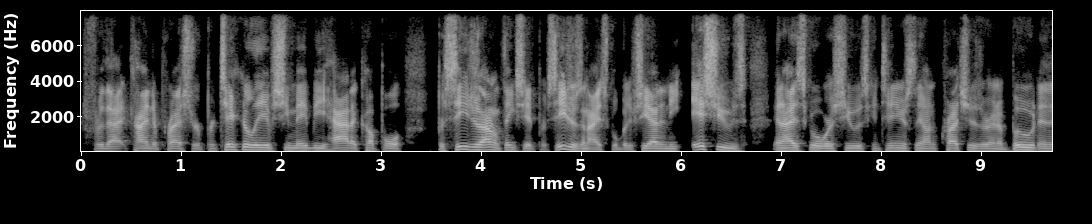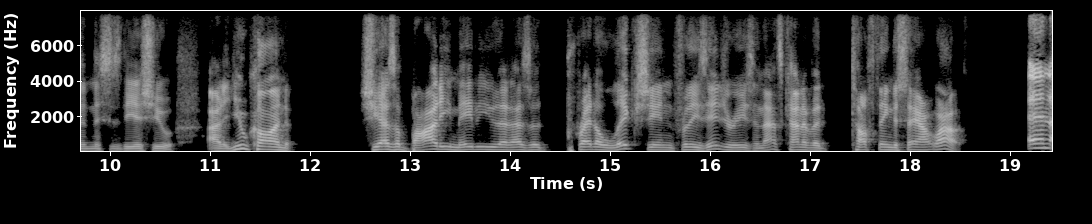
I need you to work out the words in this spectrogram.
for that kind of pressure, particularly if she maybe had a couple procedures. I don't think she had procedures in high school, but if she had any issues in high school where she was continuously on crutches or in a boot, and then this is the issue out of UConn, she has a body maybe that has a predilection for these injuries, and that's kind of a tough thing to say out loud. And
